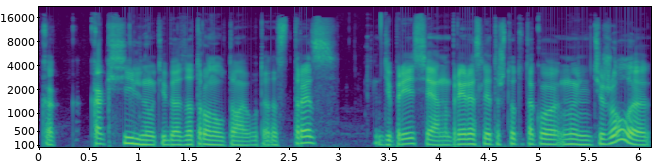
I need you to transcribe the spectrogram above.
как, как сильно у тебя затронул там вот этот стресс, депрессия. Например, если это что-то такое, ну, не тяжелое,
